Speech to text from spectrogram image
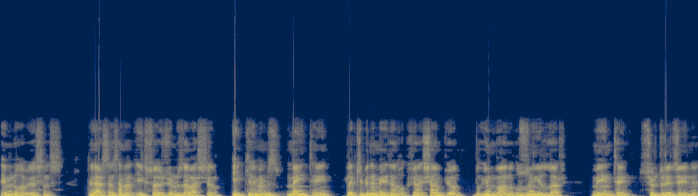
emin olabilirsiniz. Dilerseniz hemen ilk sözcüğümüzle başlayalım. İlk kelimemiz maintain. Rakibine meydan okuyan şampiyon bu ünvanı uzun yıllar maintain, sürdüreceğini,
